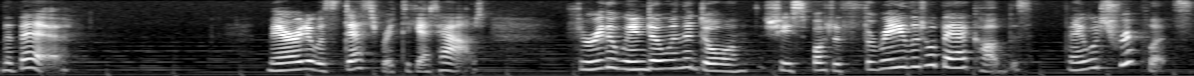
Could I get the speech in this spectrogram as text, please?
the bear, Merida was desperate to get out. Through the window in the door, she spotted three little bear cubs. They were triplets.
